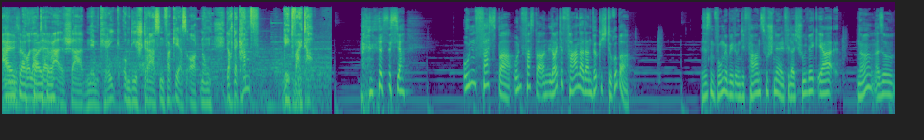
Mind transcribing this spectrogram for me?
Ein Alter Falter. Kollateralschaden im Krieg um die Straßenverkehrsordnung. Doch der Kampf geht weiter. Das ist ja unfassbar, unfassbar. Und Leute fahren da dann wirklich drüber. Es ist ein Wohngebiet und die fahren zu schnell. Vielleicht Schulweg, ja, ne? Also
